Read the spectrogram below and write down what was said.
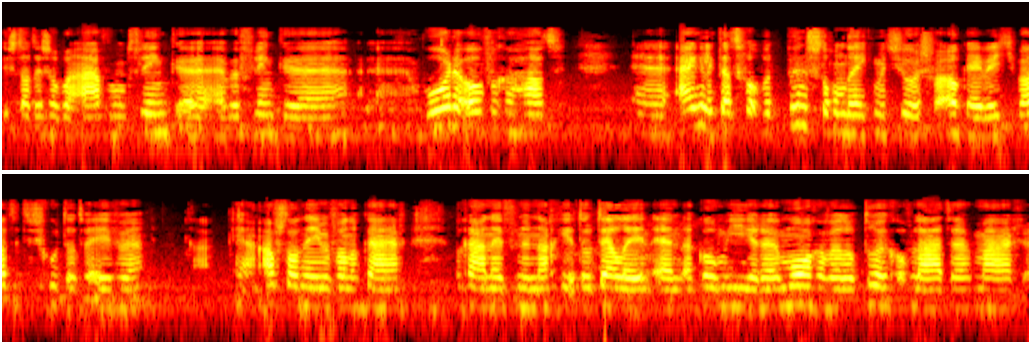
Dus dat is op een avond flink, uh, hebben we flinke uh, woorden over gehad. Uh, eigenlijk dat we op het punt stonden, ik met Jos, van oké, weet je wat, het is goed dat we even ja, afstand nemen van elkaar. We gaan even een nachtje het hotel in en dan komen we hier morgen wel op terug of later. Maar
